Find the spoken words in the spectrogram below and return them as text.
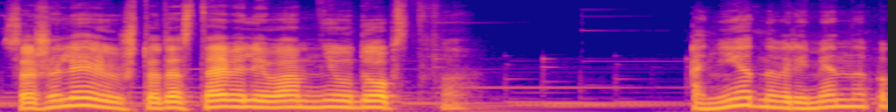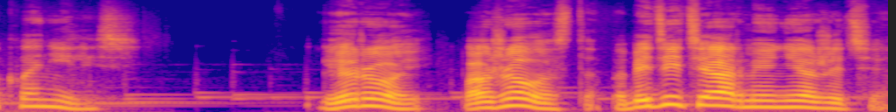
Сожалею, что доставили вам неудобства». Они одновременно поклонились. «Герой, пожалуйста, победите армию нежити!»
